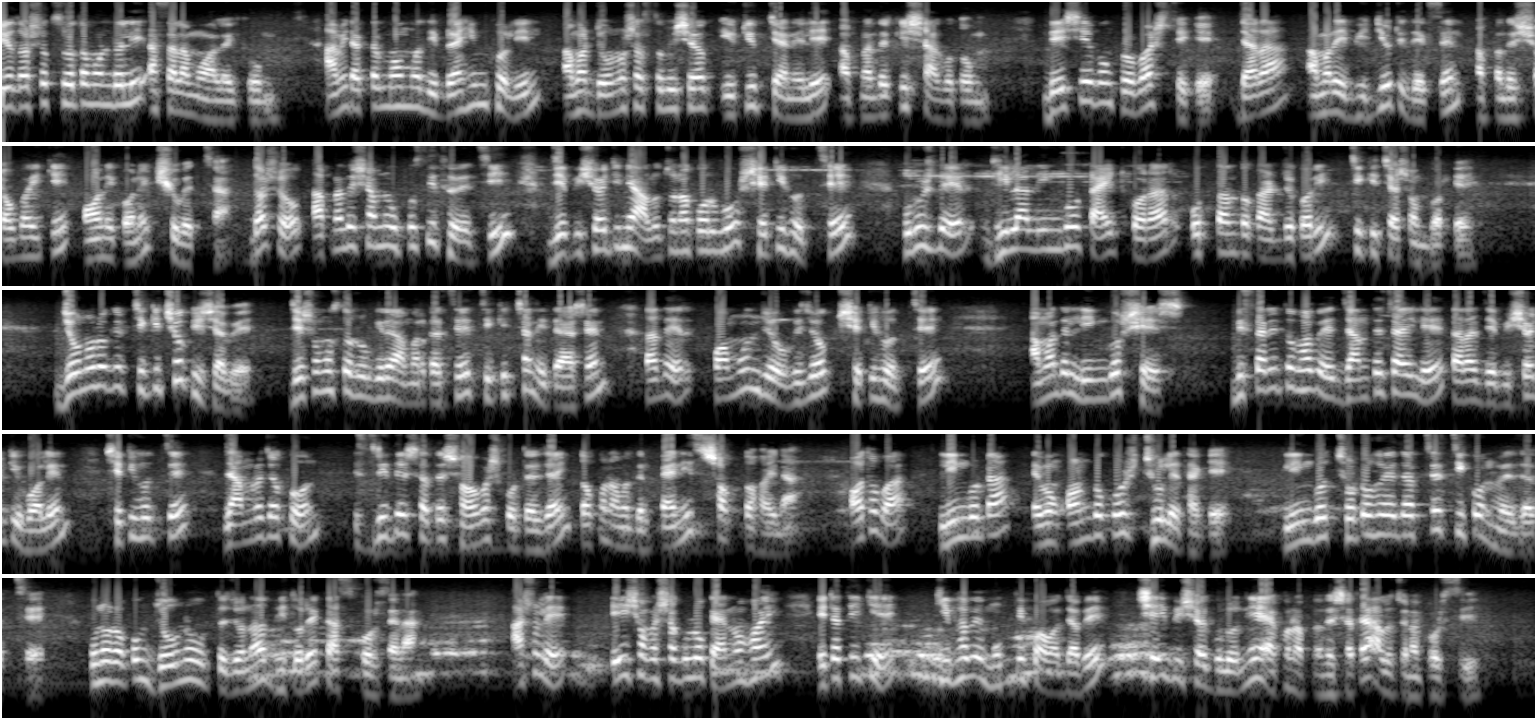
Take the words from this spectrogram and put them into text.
প্রিয় দর্শক, শ্রোতা মণ্ডলী, আসসালামু আলাইকুম। আমি ডাক্তার মোহাম্মদ ইব্রাহিম খলিল, আমার যৌন স্বাস্থ্য বিষয়ক ইউটিউব চ্যানেলে আপনাদেরকে স্বাগতম। দেশে এবং প্রবাস থেকে যারা আমার এই ভিডিওটি দেখছেন, আপনাদের সবাইকে অনেক অনেক শুভেচ্ছা। দর্শক, আপনাদের সামনে উপস্থিত হয়েছি, যে বিষয়টি নিয়ে আলোচনা করব সেটি হচ্ছে পুরুষদের ঢিলা লিঙ্গ টাইট করার অত্যন্ত কার্যকরী চিকিৎসা সম্পর্কে। যৌন রোগের চিকিৎসক হিসাবে যে সমস্ত রোগীরা আমার কাছে চিকিৎসা নিতে আসেন, তাদের কমন যে অভিযোগ সেটি হচ্ছে আমাদের লিঙ্গ শেষ। বিস্তারিতভাবে জানতে চাইলে তারা যে বিষয়টি বলেন, সেটি হচ্ছে যে আমরা যখন স্ত্রীদের সাথে সহবাস করতে যাই, তখন আমাদের প্যানিস শক্ত হয় না, অথবা লিঙ্গটা এবং অন্ডকোষ ঝুলে থাকে। লিঙ্গ ছোট হয়ে যাচ্ছে, চিকন হয়ে যাচ্ছে। কোনো রকম যৌন উত্তেজনা ভিতরে কাজ করছে না। আসলে এই সমস্যাগুলো কেন হয়, এটা থেকে কীভাবে মুক্তি পাওয়া যাবে, সেই বিষয়গুলো নিয়ে এখন আপনাদের সাথে আলোচনা করছি।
